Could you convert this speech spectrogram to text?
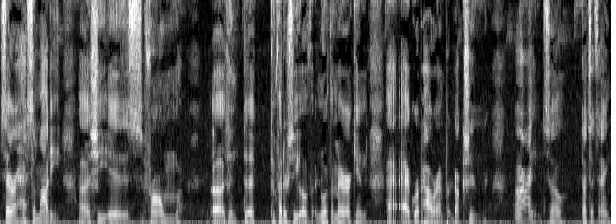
Sarah Hasmadi. Uh, she is from uh, the Confederacy of North American uh, Agri Power and Production. Alright, so that's a thing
